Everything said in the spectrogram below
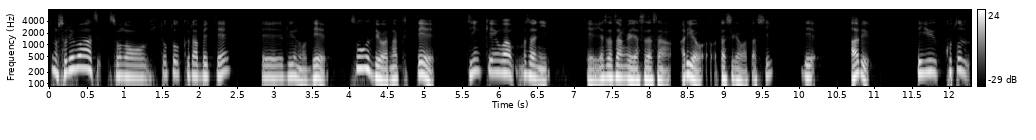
でもそれはその人と比べているのでそうではなくて人権はまさに、えー安田さんが安田さんあるいは私が私であるっていうこと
